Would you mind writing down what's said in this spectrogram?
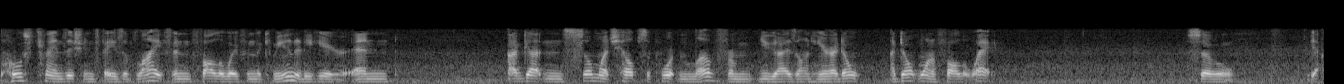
post-transition phase of life and fall away from the community here. And I've gotten so much help, support, and love from you guys on here. I don't I don't want to fall away. So, yeah.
